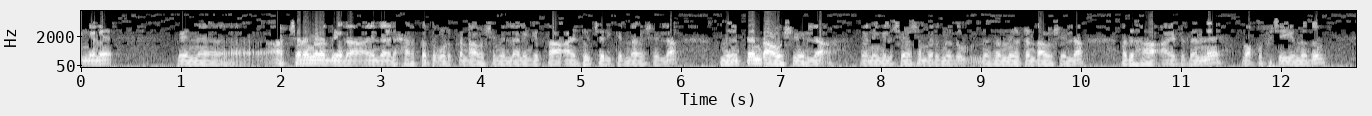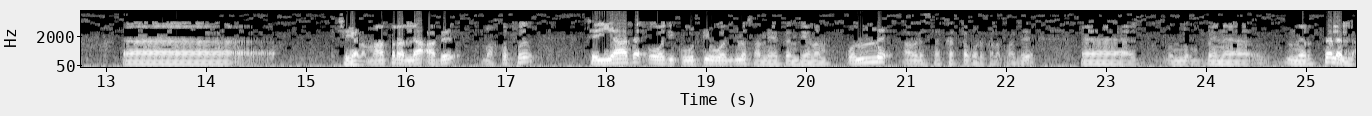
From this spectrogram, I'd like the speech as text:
ഇങ്ങനെ പിന്നെ അക്ഷരങ്ങൾ എന്ത് ചെയ്യണ്ട അതിന്റെ അതിന് ഹർക്കത്ത് കൊടുക്കേണ്ട ആവശ്യമില്ല അല്ലെങ്കിൽ താ ആയിട്ട് ഉച്ചരിക്കേണ്ട ആവശ്യമില്ല. നീട്ടേണ്ട ആവശ്യമില്ല. അല്ലെങ്കിൽ ശേഷം വരുന്നതും നീട്ടേണ്ട ആവശ്യമില്ല. അത് ഹ ആയിട്ട് തന്നെ വഖഫ് ചെയ്യുന്നതും ചെയ്യണം. മാത്രമല്ല അത് വഖഫ് ചെയ്യാതെ ഓതി കൂട്ടി ഓതുന്ന സമയത്ത് എന്ത് ചെയ്യണം? ഒന്ന് അവിടെ സക്കത്ത കൊടുക്കണം. അത് പിന്നെ നിർത്തലല്ല.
